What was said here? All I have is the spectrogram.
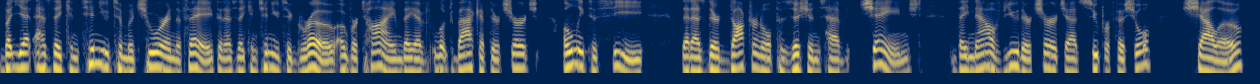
But yet, as they continue to mature in the faith and as they continue to grow over time, they have looked back at their church only to see that as their doctrinal positions have changed, they now view their church as superficial, shallow,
